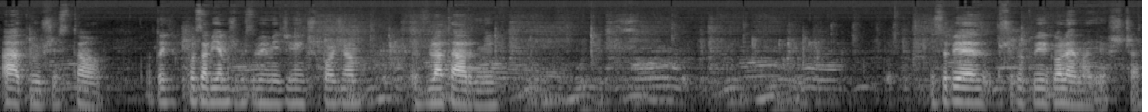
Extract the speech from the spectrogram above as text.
A, tu już jest to. No to ich pozabijam, żeby sobie mieć większy poziom w latarni. I sobie przygotuję golema jeszcze.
